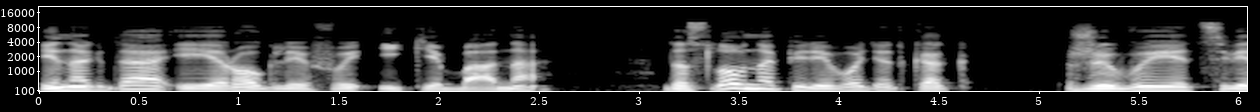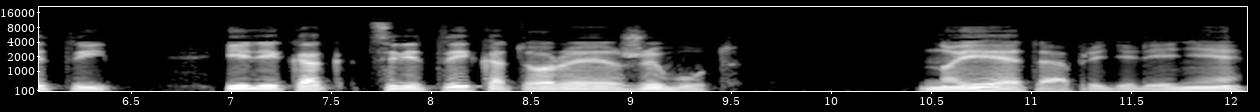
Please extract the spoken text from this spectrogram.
Иногда иероглифы икебана дословно переводят как «живые цветы» или как «цветы, которые живут». Но и это определение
